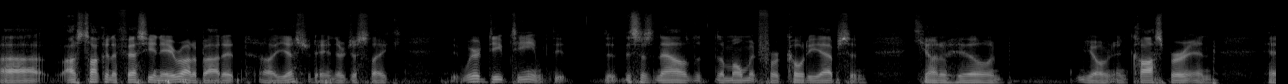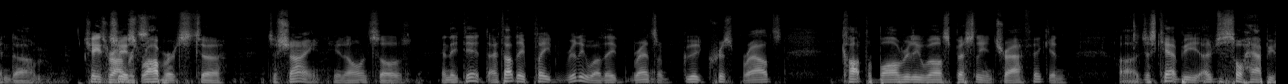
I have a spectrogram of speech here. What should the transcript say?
uh, I was talking to Fesi and Arod about it uh, yesterday, and they're just like, we're a deep team. Th- th- This is now the, the moment for Cody Epps and Keanu Hill and you know and Cosper and and um, Chase Roberts. Chase Roberts to to shine. You know, and so and they did. I thought they played really well. They ran some good crisp routes, caught the ball really well, especially in traffic, and uh, just can't be. I'm just so happy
